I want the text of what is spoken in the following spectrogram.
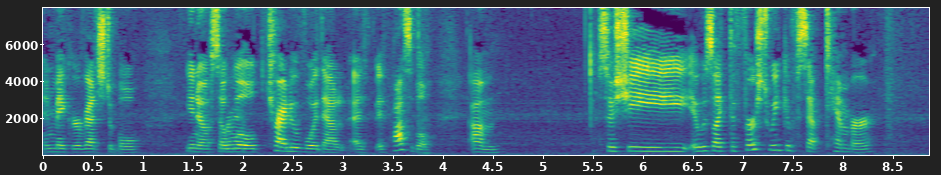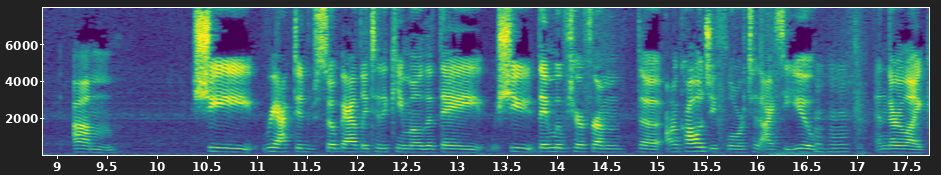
and make her vegetable, you know. So Right. we'll try to avoid that as, if possible. Um, so she, it was like the first week of September. Um, she reacted so badly to the chemo that they she they moved her from the oncology floor to the ICU, Mm-hmm. and they're like,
